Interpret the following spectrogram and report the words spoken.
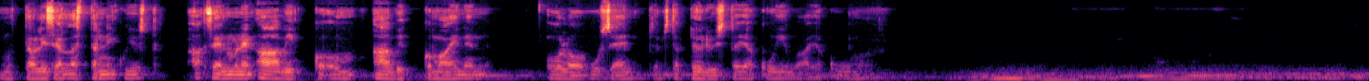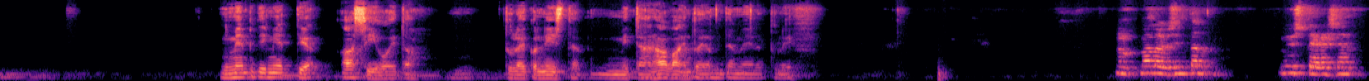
Mutta oli sellaista niin kuin just semmoinen aavikko, aavikkomainen olo usein, semmoista pölystä ja kuivaa ja kuumaa. Niin meidän piti miettiä asioita. Tuleeko niistä mitään havaintoja, mitä meille tuli? No, mä löysin tämän mysteerisen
